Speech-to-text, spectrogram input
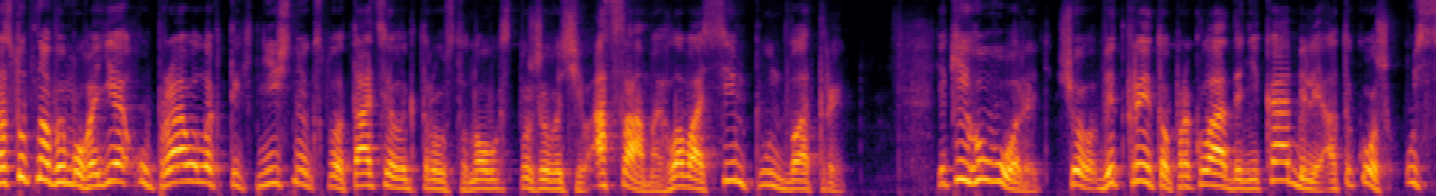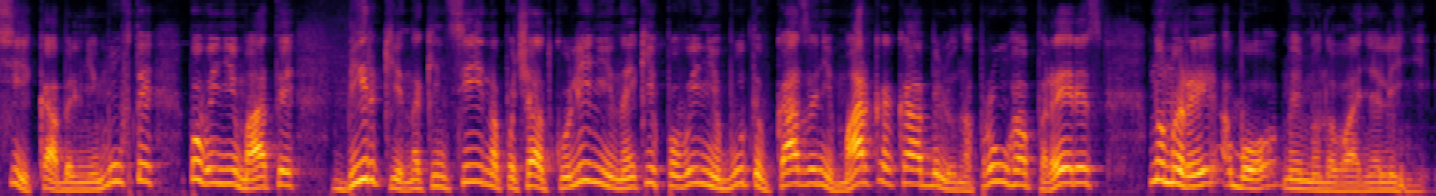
Наступна вимога є у правилах технічної експлуатації електроустановок споживачів, а саме глава 7 пункт 2.3, який говорить, що відкрито прокладені кабелі, а також усі кабельні муфти повинні мати бірки на кінці і на початку лінії, на яких повинні бути вказані марка кабелю, напруга, переріз, номери або найменування лінії.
